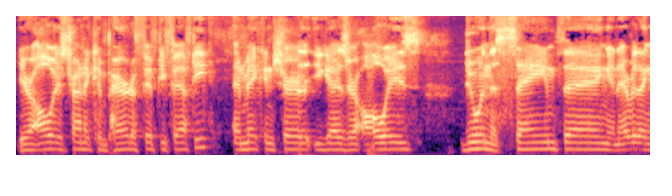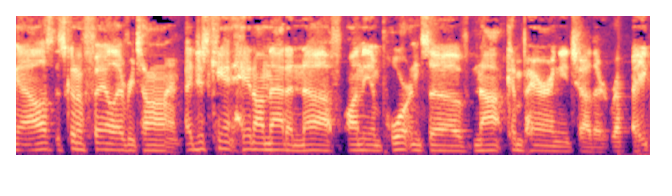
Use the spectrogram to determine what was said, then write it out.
you're always trying to compare to 50-50, and making sure that you guys are always doing the same thing and everything else, it's going to fail every time. I just can't hit on that enough on the importance of not comparing each other, right?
